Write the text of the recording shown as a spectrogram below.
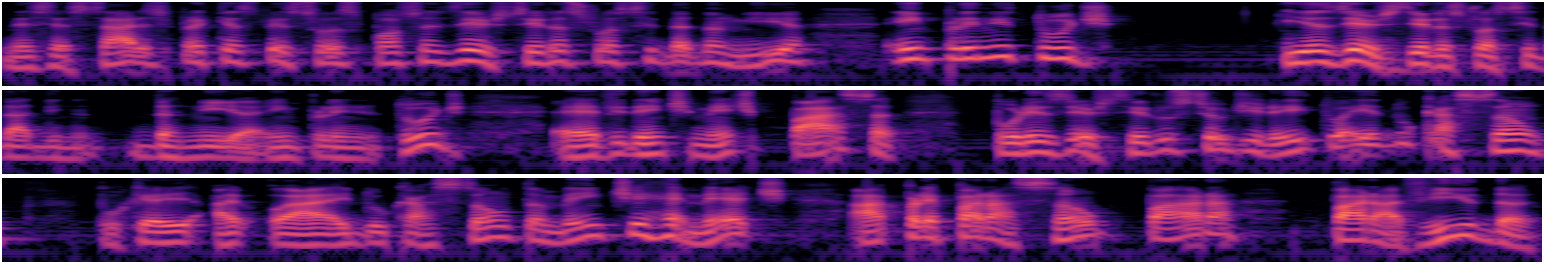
necessárias para que as pessoas possam exercer a sua cidadania em plenitude. E exercer a sua cidadania em plenitude, é, evidentemente, passa por exercer o seu direito à educação, porque a, a educação também te remete à preparação para para a vida,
